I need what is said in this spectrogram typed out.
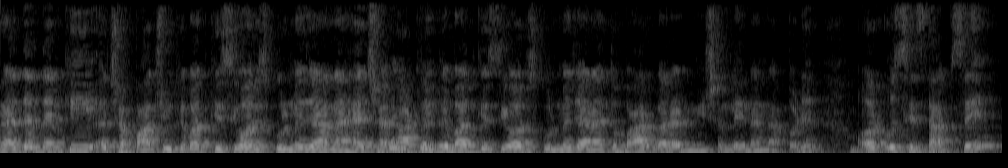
रादर देन कि अच्छा पांचवी के बाद किसी और स्कूल में जाना है छह- आठवीं के बाद किसी और स्कूल में जाना है तो बार बार एडमिशन लेना ना पड़े। और उस हिसाब से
